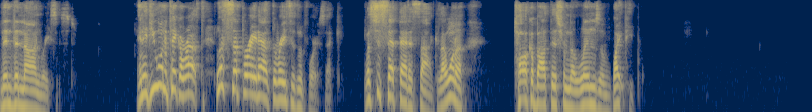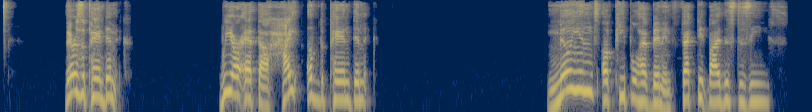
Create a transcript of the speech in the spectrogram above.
than the non racist. And if you want to take a route, let's separate out the racism for a second. Let's just set that aside because I want to talk about this from the lens of white people. There is a pandemic. We are at the height of the pandemic. Millions of people have been infected by this disease.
